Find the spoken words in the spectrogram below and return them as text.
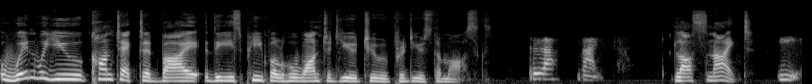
when were you contacted by these people who wanted you to produce the masks? Last night. Last night? Yes.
